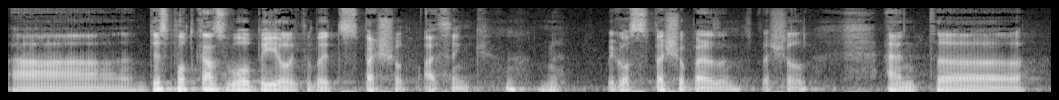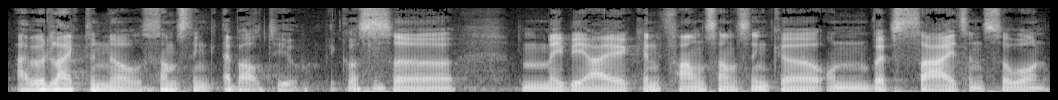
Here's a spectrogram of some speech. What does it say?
Uh, this podcast will be a little bit special, I think, because special person, special. And uh, I would like to know something about you because uh, maybe I can find something uh, on websites and so on.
